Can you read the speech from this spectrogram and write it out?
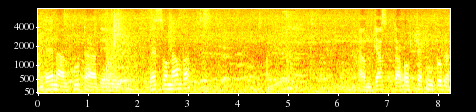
And then I'll put uh, the vessel number. I'm just double checking so that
